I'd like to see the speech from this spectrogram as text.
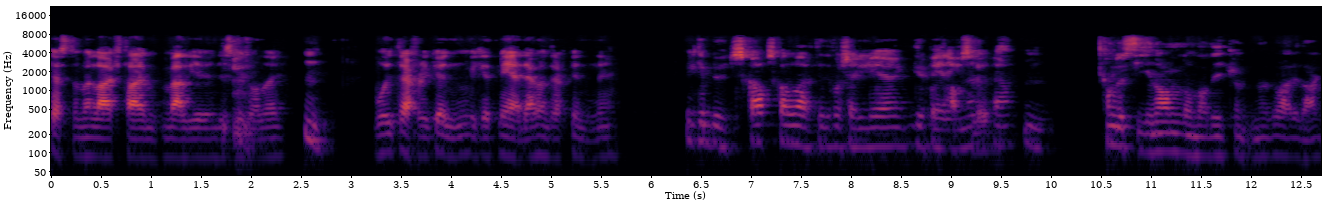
Customer lifetime value-diskusjoner. Mm. Hvor treffer du kunden? Hvilket media kan du treffe kunden i? Hvilke budskap skal det være til de forskjellige grupperingene? Absolutt. Ja. Kan du si noe om noen av de kundene du har i dag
